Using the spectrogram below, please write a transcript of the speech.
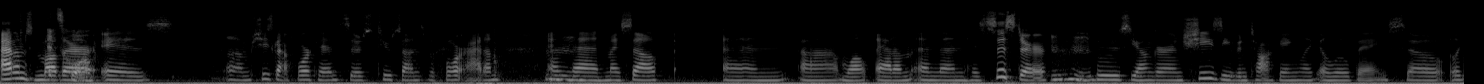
Adam's mother cool. is, um, she's got four kids. There's two sons before Adam, Mhm. and then myself, and um, well, Adam, and then his sister, Mm-hmm. who's younger, and she's even talking like eloping. So like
